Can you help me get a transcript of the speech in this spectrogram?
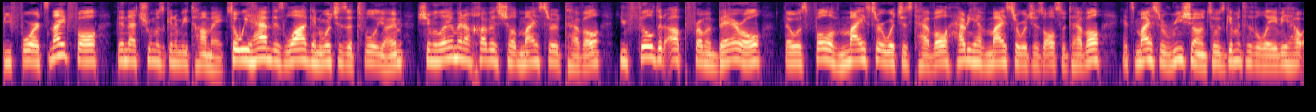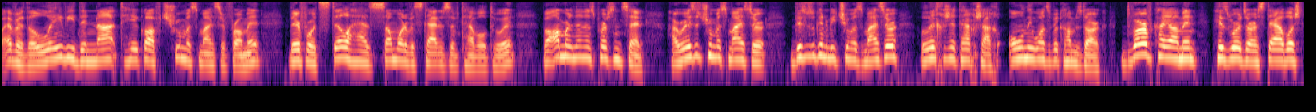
before it's nightfall, then that truma is going to be tame. So we have this lagin, which is a tvul yom. Shel meiser tevel. You filled it up from a barrel that was full of meiser, which is tevel. How do you have meiser, which is also tevel? It's meiser rishon, so it was given to the Levi. However, the Levi did not take off trumas meiser from it, therefore it still has somewhat of a status of tevel to it. But Amr, then this person said, Hareza trumas meiser. This is going to be trumas meiser lichshetachshach only once it becomes dark. Dvar of kayamin. His words are established.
